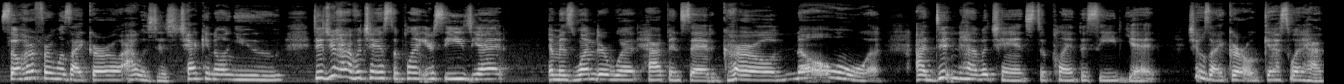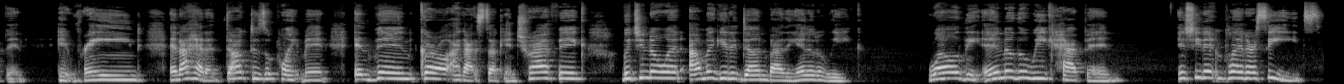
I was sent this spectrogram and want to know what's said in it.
So her friend was like, Girl, I was just checking on you. Did you have a chance to plant your seeds yet? And Ms. Wonder What Happened said, Girl, no, I didn't have a chance to plant the seed yet. She was like, Girl, guess what happened? It rained and I had a doctor's appointment. And then, girl, I got stuck in traffic. But you know what? I'm to get it done by the end of the week. Well, the end of the week happened and she didn't plant her seeds.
